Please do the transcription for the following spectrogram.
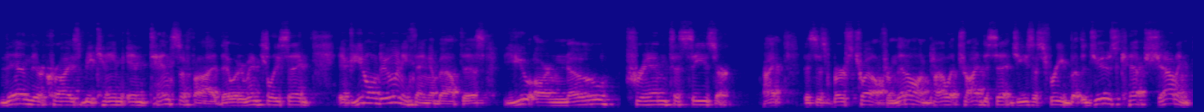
Then their cries became intensified. They would eventually say, if you don't do anything about this, you are no friend to Caesar right? This is verse 12. From then on, Pilate tried to set Jesus free, but the Jews kept shouting,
